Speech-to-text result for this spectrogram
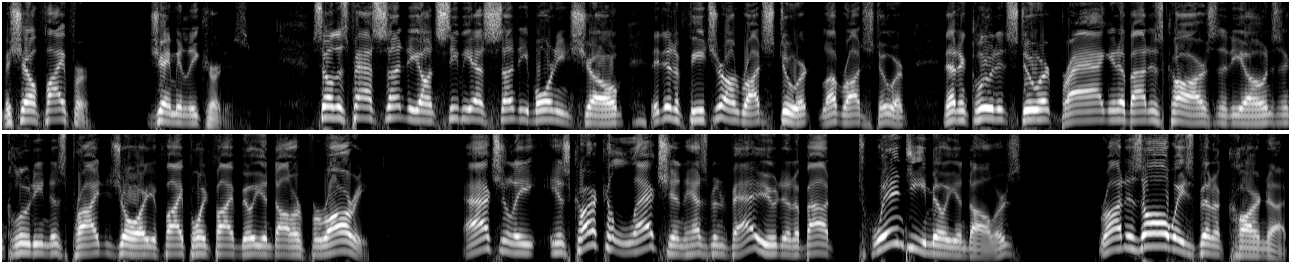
Michelle Pfeiffer, Jamie Lee Curtis. So this past Sunday on CBS Sunday Morning Show, they did a feature on Rod Stewart. Love Rod Stewart. That included Stewart bragging about his cars that he owns, including his pride and joy, a $5.5 million Ferrari. Actually, his car collection has been valued at about $20 million. Rod has always been a car nut.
